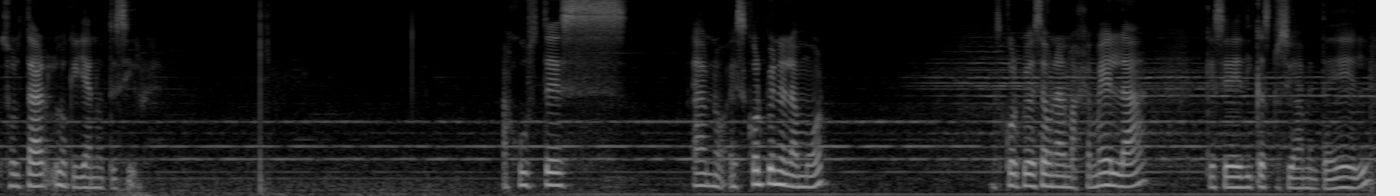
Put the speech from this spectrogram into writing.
soltar lo que ya no te sirve. Ajustes, ah no, Escorpio en el amor. Escorpio es un alma gemela, que se dedica exclusivamente a él.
